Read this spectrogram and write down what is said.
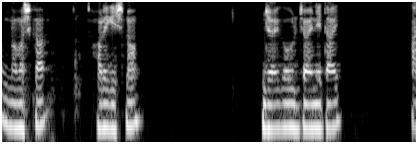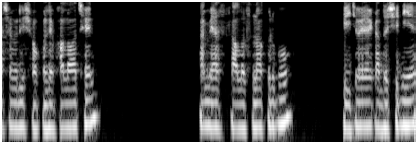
নমস্কার, হরে কৃষ্ণ। জয় গৌর, জয় নিতাই। আশা করি সকলে ভালো আছেন। আমি আজকে আলোচনা করব বিজয় একাদশী নিয়ে।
